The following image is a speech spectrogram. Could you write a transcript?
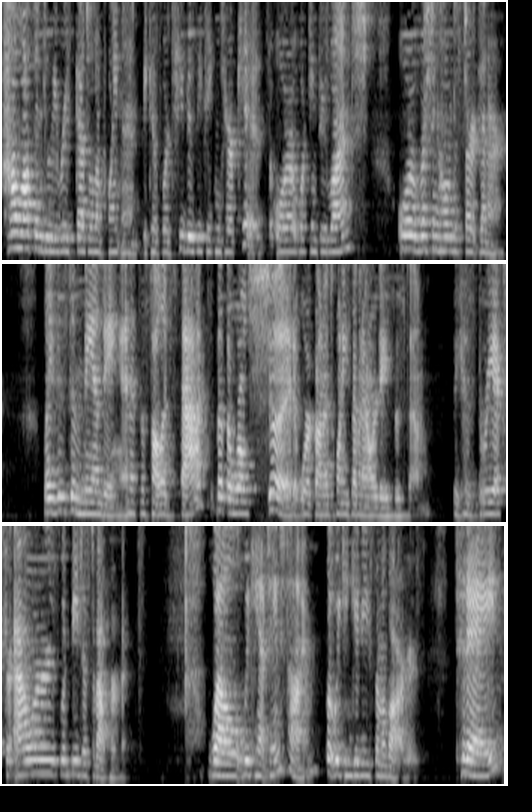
How often do we reschedule an appointment because we're too busy taking care of kids or working through lunch or rushing home to start dinner? Life is demanding and it's a solid fact that the world should work on a 27 hour day system because three extra hours would be just about perfect. Well, we can't change time, but we can give you some of ours. Today,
